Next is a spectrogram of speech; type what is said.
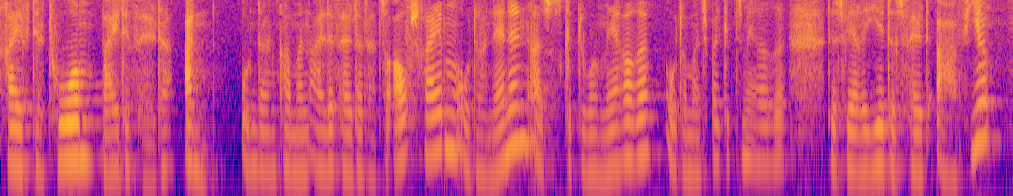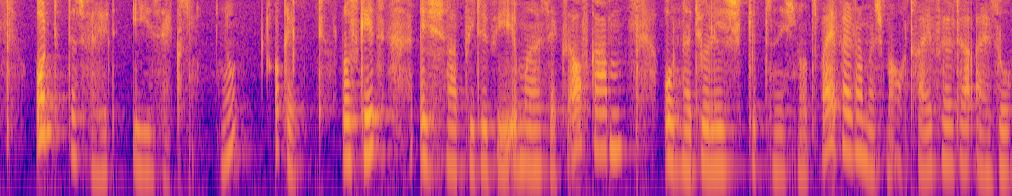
greift der Turm beide Felder an. Und dann kann man alle Felder dazu aufschreiben oder nennen. Also es gibt immer mehrere oder manchmal gibt es mehrere. Das wäre hier das Feld A4 und das Feld E6. Okay, los geht's. Ich habe wieder wie immer sechs Aufgaben und natürlich gibt es nicht nur zwei Felder, manchmal auch drei Felder. Also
